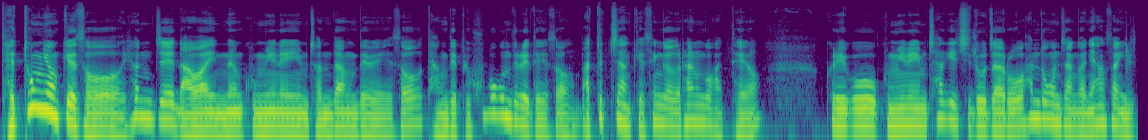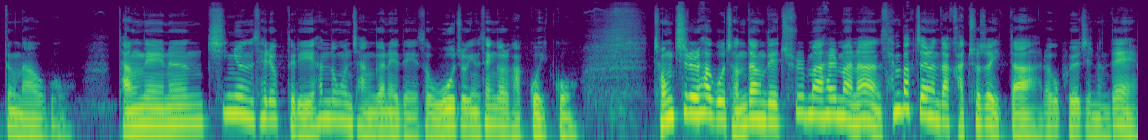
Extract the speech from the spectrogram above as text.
대통령께서 현재 나와 있는 국민의힘 전당대회에서 당대표 후보군들에 대해서 마뜩지 않게 생각을 하는 것 같아요. 그리고 국민의힘 차기 지도자로 한동훈 장관이 항상 1등 나오고 당내에는 친윤 세력들이 한동훈 장관에 대해서 우호적인 생각을 갖고 있고 정치를 하고 전당대에 출마할 만한 삼박자는 다 갖춰져 있다라고 보여지는데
